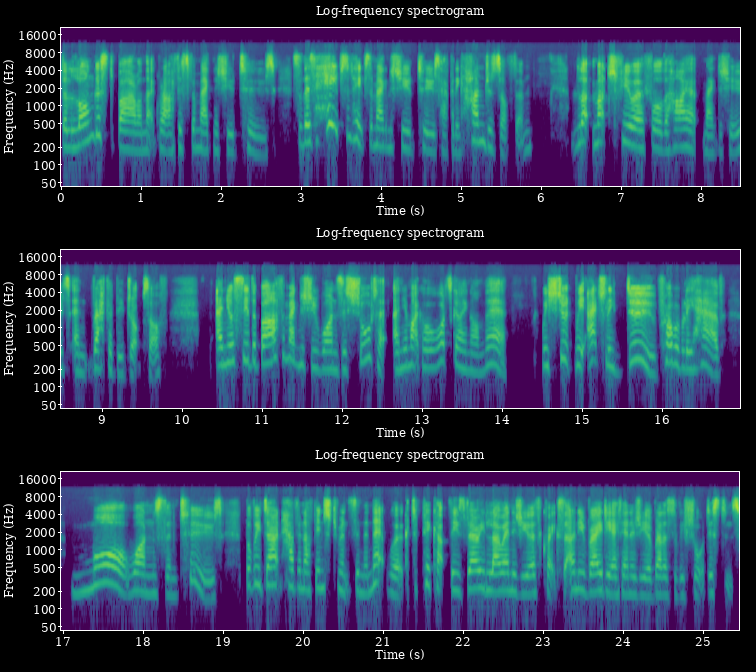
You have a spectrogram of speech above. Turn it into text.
The longest bar on that graph is for magnitude twos. So there's heaps and heaps of magnitude twos happening, hundreds of them, much fewer for the higher magnitudes and rapidly drops off. And you'll see the bar for magnitude ones is shorter and you might go, well, what's going on there? We should, we actually do probably have more ones than twos, but we don't have enough instruments in the network to pick up these very low energy earthquakes that only radiate energy a relatively short distance.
